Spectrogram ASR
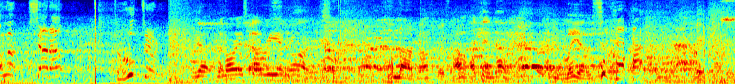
baller. Shout out to Hoop Journey. We got Demarius Kyree and Ron. I'm not a bounce person. I, I can't dunk. I do layups.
